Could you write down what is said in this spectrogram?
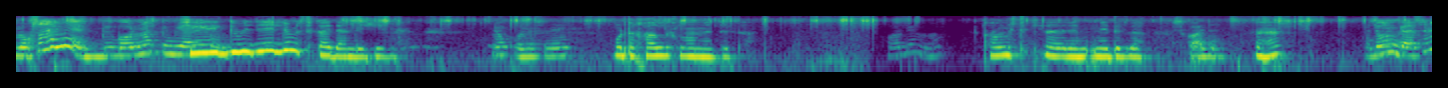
Yoksa ne mi? Bir barınak gibi bir yer. Şey gibi değil değil mi Skyden'deki gibi? Yok orası değil. Orada kaldık lan Nether'da. Harbi mi lan? Kalmıştık ya Nether'da. Sky'de. Hı hı. Hadi oğlum gelsene.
